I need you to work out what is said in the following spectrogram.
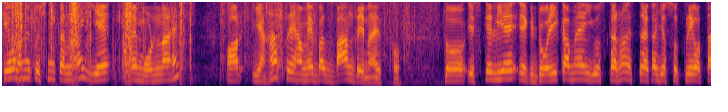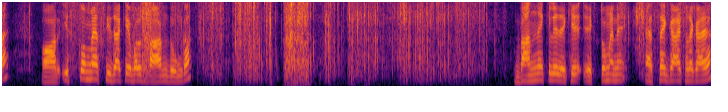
केवल हमें कुछ नहीं करना है, ये हमें मोड़ना है और यहाँ से हमें बस बाँध देना है इसको। तो इसके लिए एक डोरी का मैं यूज़ कर रहा हूँ, इस तरह का जो सुतली होता है, और इसको मैं सीधा केवल बाँध दूँगा। बांधने के लिए देखिए, एक तो मैंने ऐसे गांठ लगाया,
